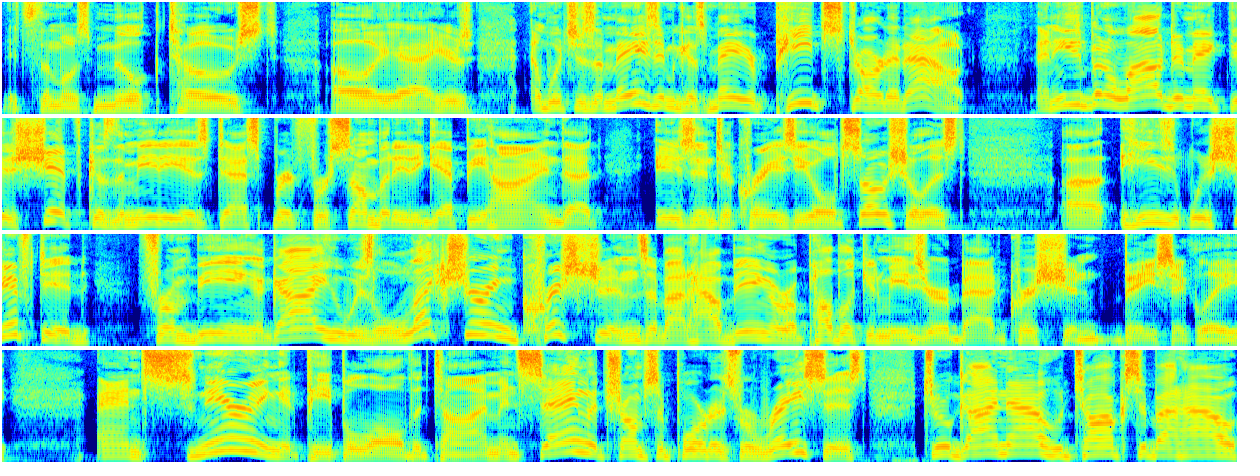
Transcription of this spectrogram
It's the most milk toast. Oh yeah, here's and which is amazing because Mayor Pete started out and he's been allowed to make this shift because the media is desperate for somebody to get behind that isn't a crazy old socialist. Uh, was shifted from being a guy who was lecturing Christians about how being a Republican means you're a bad Christian, basically, and sneering at people all the time and saying that Trump supporters were racist, to a guy now who talks about how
